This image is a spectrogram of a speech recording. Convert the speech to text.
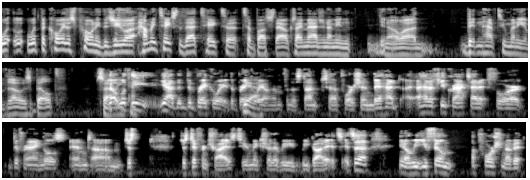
with, with the coitus pony, did you? Uh, how many takes did that take to to bust out? Because I imagine, I mean, you know, uh, they didn't have too many of those built. So no, you well, can- the yeah, the, the breakaway, the breakaway Yeah. arm from the stunt uh, portion. They had I, I had a few cracks at it for different angles and um, just just different tries to make sure that we we got it. It's it's a you know we, you film a portion of it.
